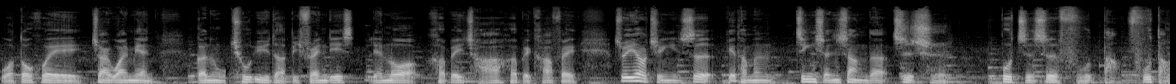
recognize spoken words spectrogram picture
我都会在外面跟出狱的 Befriendees 联络，喝杯茶，喝杯咖啡。最要紧是给他们精神上的支持。不只是辅导，辅导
